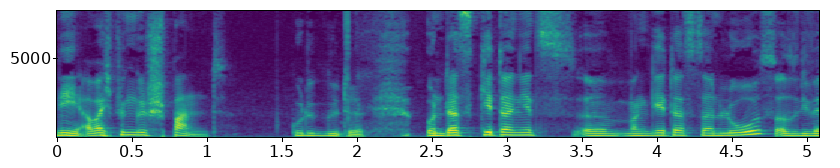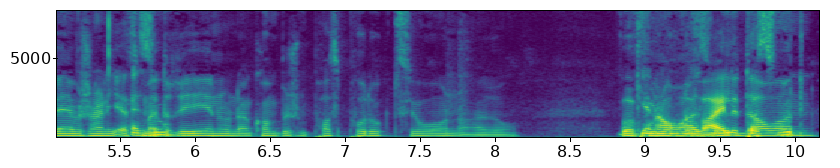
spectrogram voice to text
Nee, aber ich bin gespannt. Gute Güte. Und das geht dann jetzt, äh, wann geht das dann los? Also die werden ja wahrscheinlich erstmal Also- drehen und dann kommt ein bisschen Postproduktion, also wird Genau, wohl noch eine also Weile das dauern.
